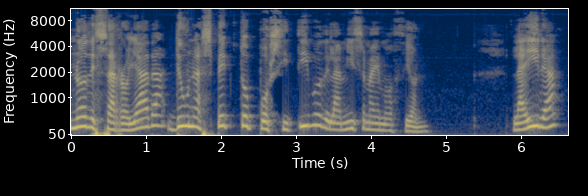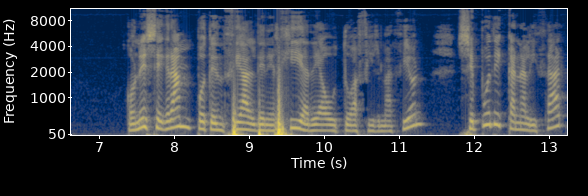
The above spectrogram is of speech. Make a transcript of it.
no desarrollada de un aspecto positivo de la misma emoción. La ira, con ese gran potencial de energía de autoafirmación, se puede canalizar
